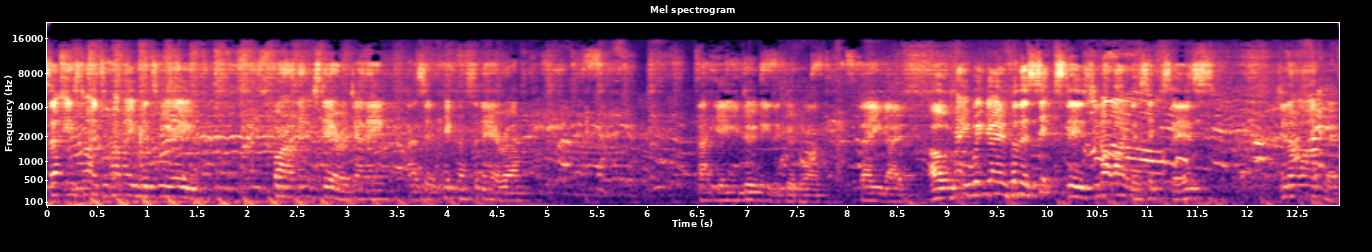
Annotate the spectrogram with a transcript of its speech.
So it's time to come over to you for our next era, Jenny. That's it, pick us an era. That, year you do need a good one. There you go. Okay, we're going for the 60s. Do you not like the 60s? Do you not like it?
